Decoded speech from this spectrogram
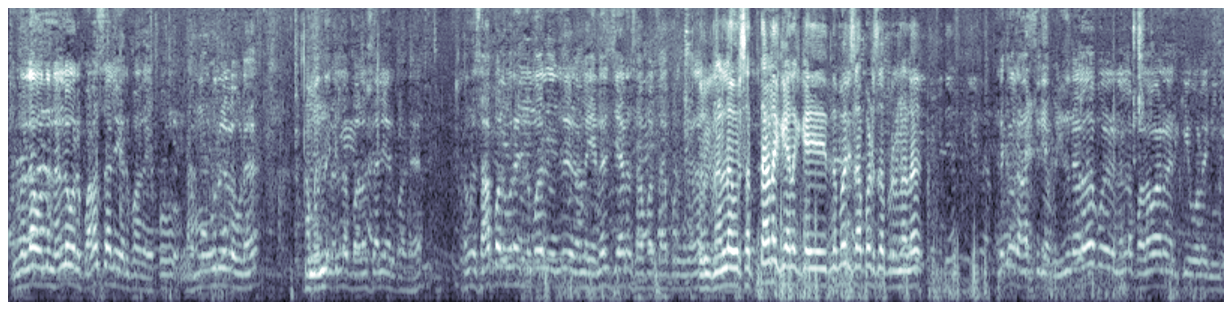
இவங்கெல்லாம் வந்து நல்ல ஒரு பலசாலியா இருப்பாங்க. எப்பவும் நம்ம ஊர்களில் விட நம்ம வந்து நல்ல பலசாலியா இருப்பாங்க. அவங்க சாப்பாடு கூட இந்த மாதிரி வந்து நல்ல எனர்ஜியான சாப்பாடு சாப்பிடுறதுனால ஒரு நல்ல ஒரு சத்தான கேள கே- இந்த மாதிரி சாப்பாடு சாப்பிட்றதுனால எனக்கு ஒரு ஆச்சரியம். அப்ப இதனாலதான் இப்போ நல்ல பலவானா இருக்கீங்க போல நீங்க.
